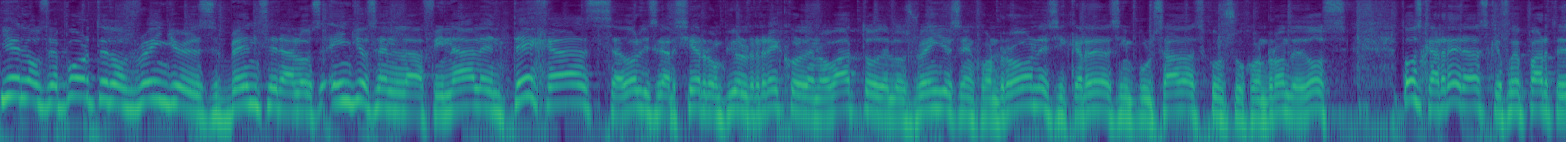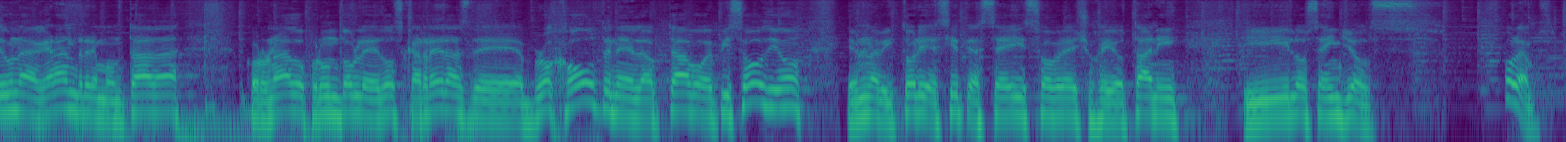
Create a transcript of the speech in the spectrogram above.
Y en los deportes, los Rangers vencen a los Angels en la final en Texas. Adolis García rompió el récord de novato de los Rangers en jonrones y carreras impulsadas con su jonrón de dos, dos carreras, que fue parte de una gran remontada, coronado por un doble de dos carreras de Brock Holt en el octavo episodio, en una victoria de 7 a 6 sobre Shohei Otani y los Angels. Volvemos.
